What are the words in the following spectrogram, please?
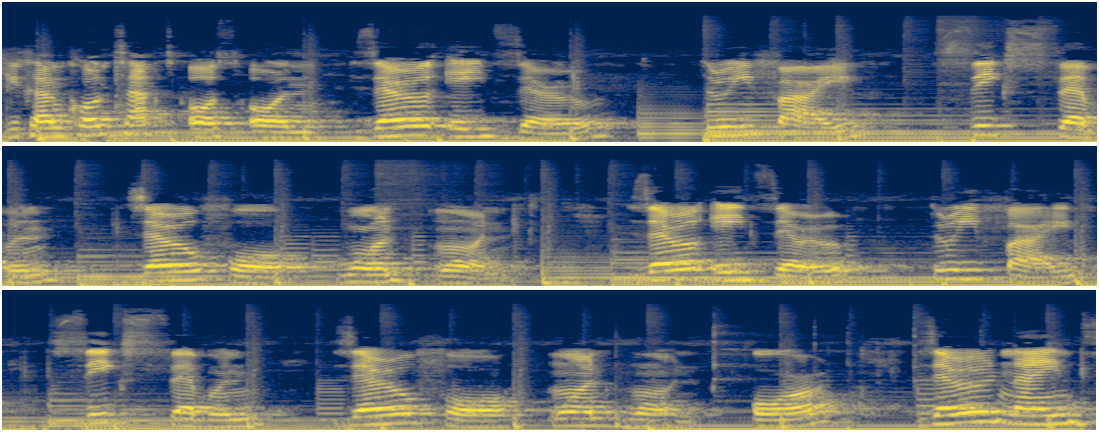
you can contact us on 080 35 67 0411. 080 35 67 0411 or 090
